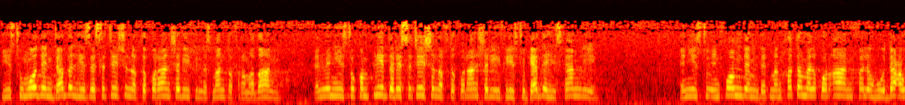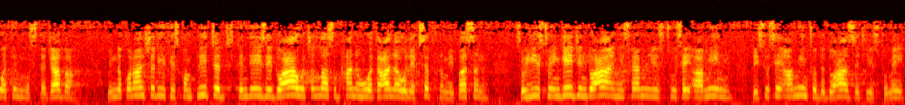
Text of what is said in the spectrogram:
He used to more than double his recitation of the Quran Sharif in this month of Ramadan. And when he used to complete the recitation of the Quran Sharif, he used to gather his family. And he used to inform them that man khatam al-Quran falahu da'watun mustajabah. When the Quran Sharif is completed, then there is a dua which Allah subhanahu wa ta'ala will accept from a person. So he is to engage in dua and his family is to say Ameen. They used to say Ameen to the du'as that he used to make.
